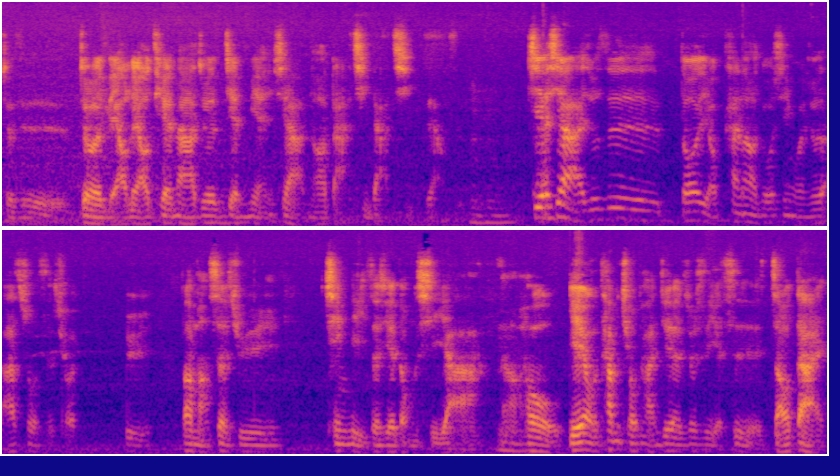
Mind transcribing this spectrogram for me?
就是就聊聊天啊，就是见面一下，然后打气打气这样子。接下来就是都有看到很多新闻，就是阿索斯球去帮忙社区清理这些东西呀、啊，然后也有他们球团接着就是也是招待，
